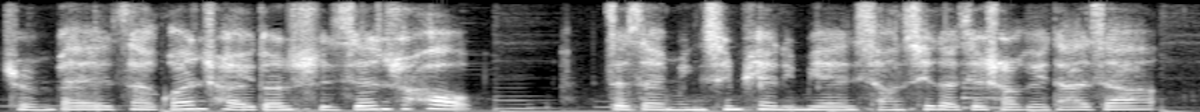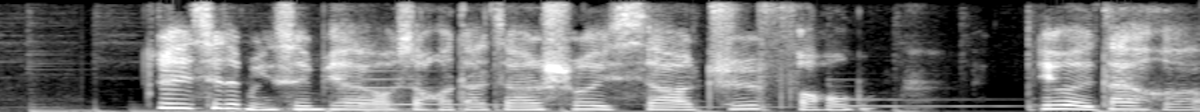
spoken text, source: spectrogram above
准备再观察一段时间之后，再在明信片里面详细的介绍给大家。这一期的明信片，我想和大家说一下脂肪。因为在和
